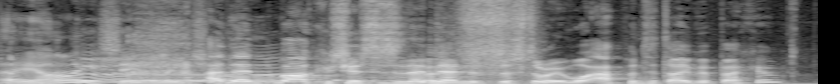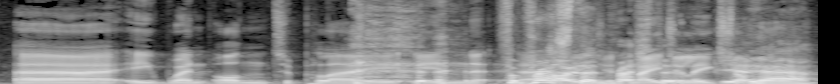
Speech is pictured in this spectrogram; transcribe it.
hey, I see, Lee Sharpe. And then, Marcus, just as an addendum to the story, what happened to David Beckham? Uh, he went on to play in For uh, Preston. Major, Major League Soccer. Yeah.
